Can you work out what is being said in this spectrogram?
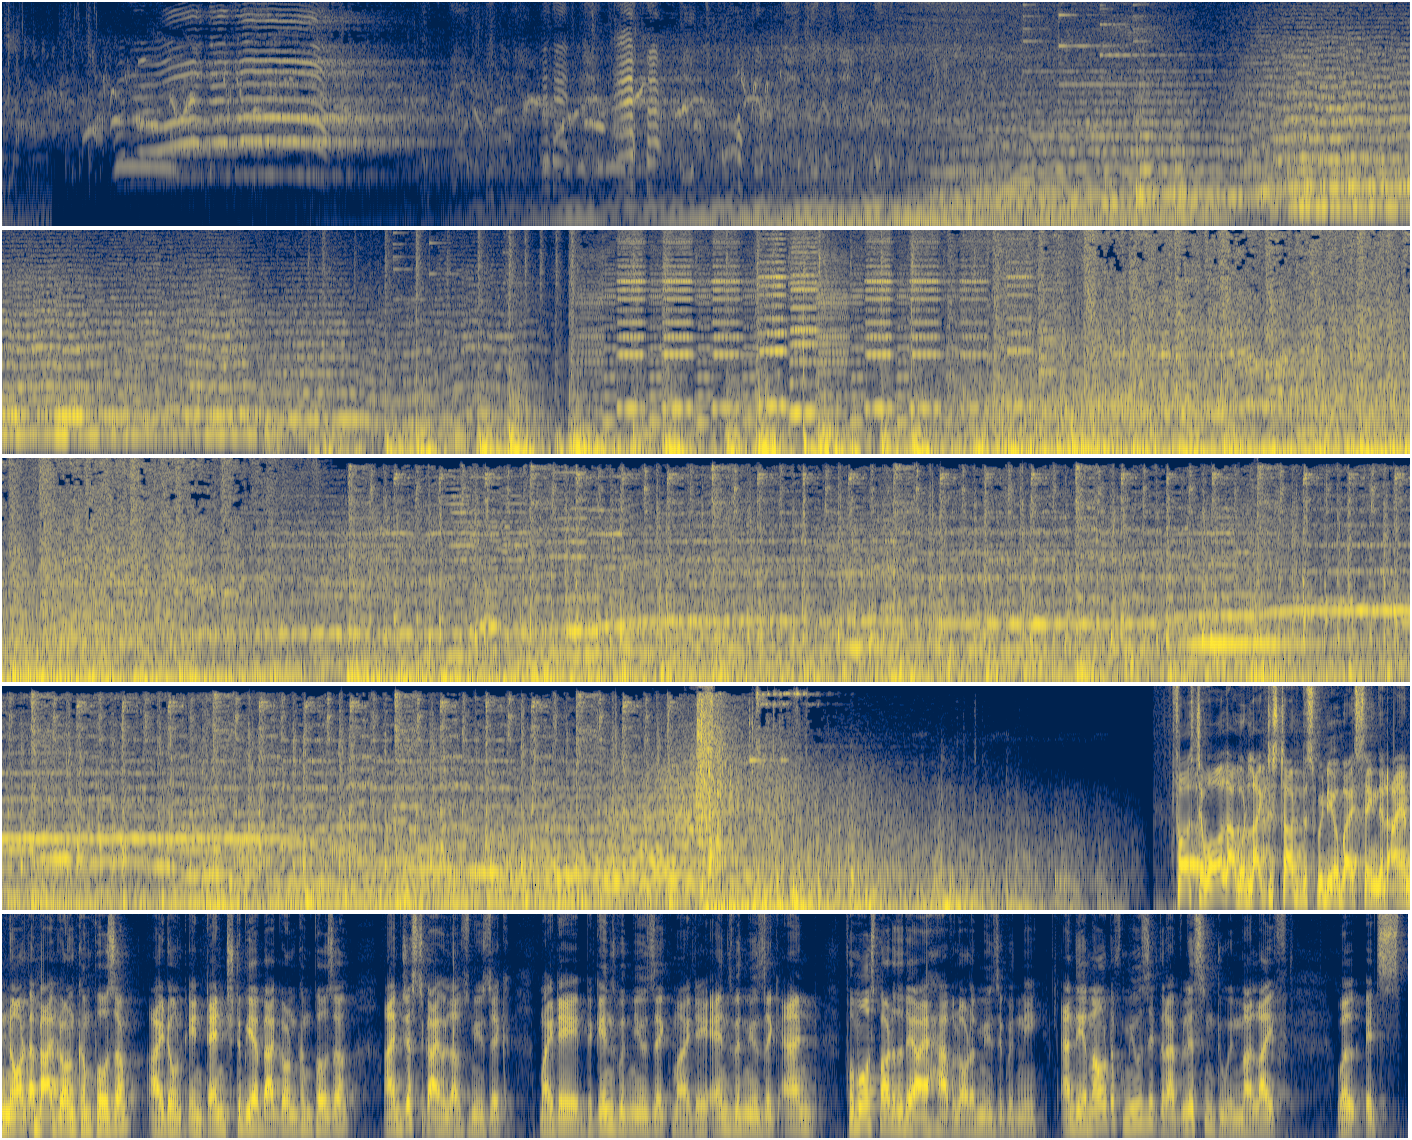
First of all, I would like to start this video by saying that I am not a background composer. I don't intend to be a background composer. I'm just a guy who loves music. My day begins with music, my day ends with music, and for most part of the day, I have a lot of music with me. And the amount of music that I've listened to in my life, well, it's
